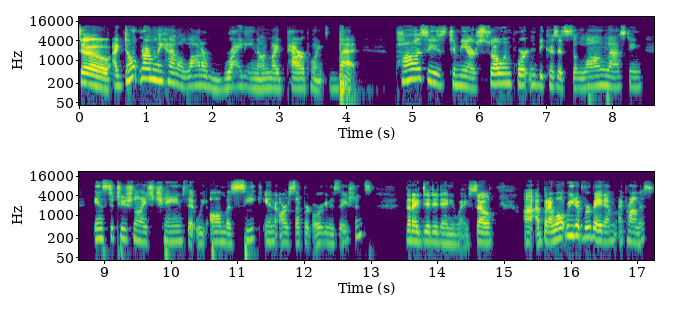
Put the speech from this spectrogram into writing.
So I don't normally have a lot of writing on my PowerPoints, but policies to me are so important because it's the long lasting institutionalized change that we all must seek in our separate organizations that I did it anyway. So, uh, but I won't read it verbatim, I promise.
